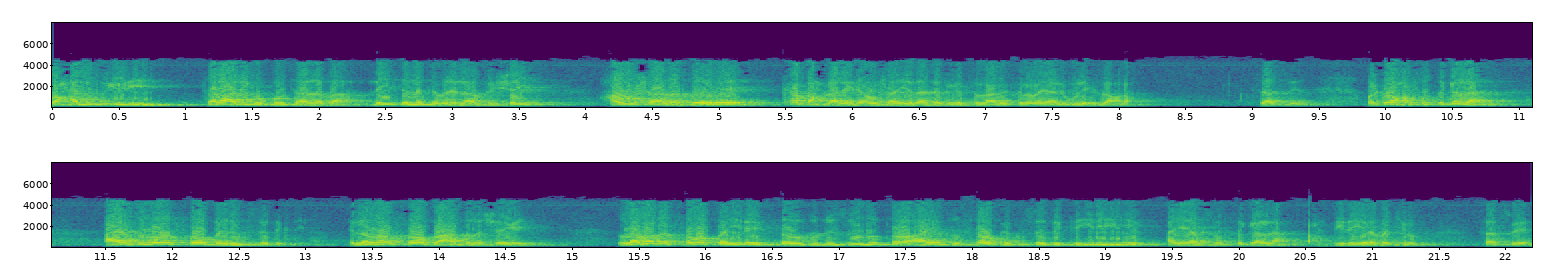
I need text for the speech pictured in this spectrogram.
waxaa lagu yidhi tala adiga kuu taalla ma laysa laka min alamri shay. Hawshaada beehe ka bax baa la yidhi hawshaa iyadaa nabiga sal lay slam ayaa lagu lehay macna saas wey marka waxaa suurtagal ah aayaddu laba sababba inay ku soo degtay. Ila laba sababba hadda la sheegay. Labada sababba inay sababu nuzuul u taho aayaddu sababkay ku soo degtay inay yihiin ayaa suurtagal ah. Wax diidayana ma jiro. Saas weya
